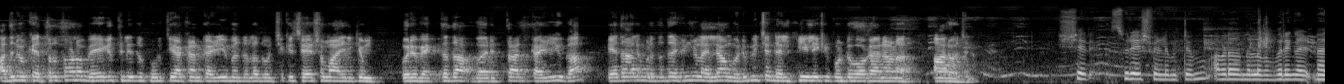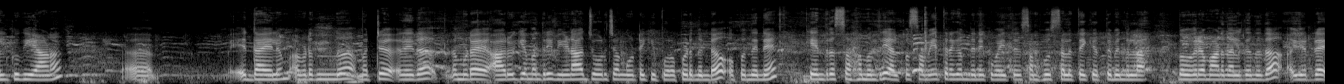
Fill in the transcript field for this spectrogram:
അതിനൊക്കെ എത്രത്തോളം വേഗത്തിൽ ഇത് പൂർത്തിയാക്കാൻ കഴിയുമെന്നുള്ളത് ഉച്ചയ്ക്ക് ശേഷമായിരിക്കും ഒരു വ്യക്തത വരുത്താൻ കഴിയുക. ഏതായാലും മൃതദേഹങ്ങളെല്ലാം ഒരുമിച്ച് ഡൽഹിയിലേക്ക് കൊണ്ടുപോകാനാണ് ആലോചന. ശരി. സുരേഷ് വെള്ളിമുറ്റം അവിടെ നിന്നുള്ള വിവരങ്ങൾ നൽകുകയാണ്. എന്തായാലും അവിടെ നിന്ന് മറ്റ് അതായത് നമ്മുടെ ആരോഗ്യമന്ത്രി വീണ ജോർജ് അങ്ങോട്ടേക്ക് പുറപ്പെടുന്നുണ്ട്. ഒപ്പം തന്നെ കേന്ദ്ര സഹമന്ത്രി അല്പസമയത്തിനകം തന്നെ കുവൈത്ത് സംഭവ സ്ഥലത്തേക്ക് എത്തുമെന്നുള്ള വിവരമാണ് നൽകുന്നത്. ഇവരുടെ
